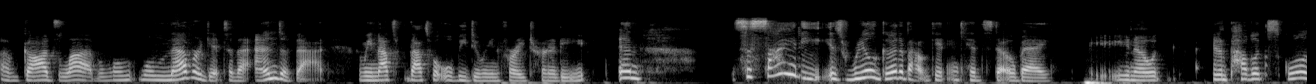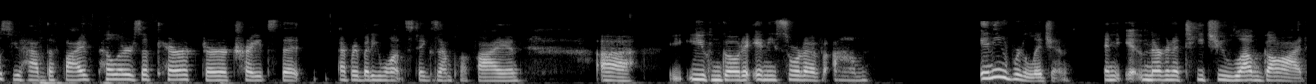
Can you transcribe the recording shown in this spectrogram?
of God's love. We'll we'll never get to the end of that. I mean, that's that's what we'll be doing for eternity. And society is real good about getting kids to obey. You know, in public schools, you have the five pillars of character traits that everybody wants to exemplify, and uh, you can go to any sort of um, any religion, and, and they're going to teach you love God,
